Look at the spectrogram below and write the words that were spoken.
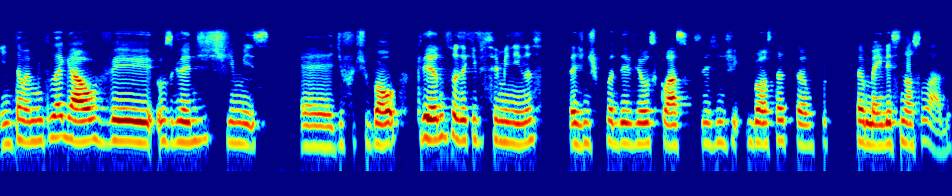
Então é muito legal ver os grandes times é, de futebol criando suas equipes femininas, para a gente poder ver os clássicos que a gente gosta tanto também desse nosso lado.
